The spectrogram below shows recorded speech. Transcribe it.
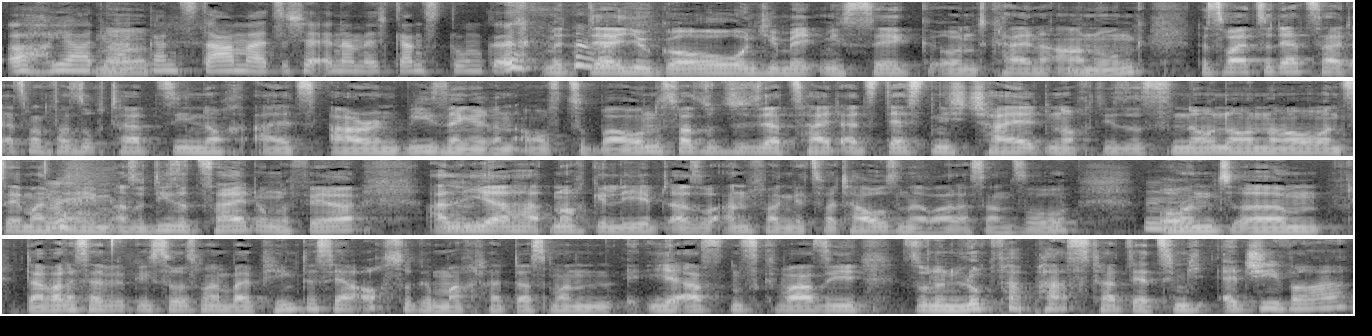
Ach ja, ne? ganz damals, ich erinnere mich ganz dunkel. Mit There You Go und You Make Me Sick und keine. Ahnung. Das war zu der Zeit, als man versucht hat, sie noch als RB-Sängerin aufzubauen. Das war so zu dieser Zeit, als Destiny's Child noch dieses No, No, No und Say My Name, also diese Zeit ungefähr. Alia mhm. hat noch gelebt, also Anfang der 2000er war das dann so. Mhm. Und ähm, da war das ja wirklich so, dass man bei Pink das ja auch so gemacht hat, dass man ihr erstens quasi so einen Look verpasst hat, der ziemlich edgy war,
